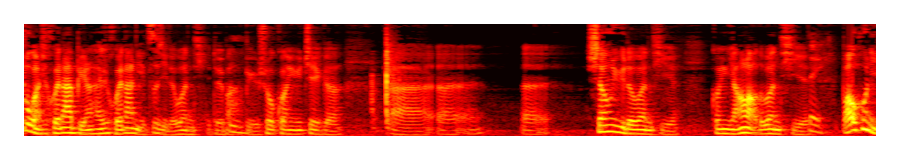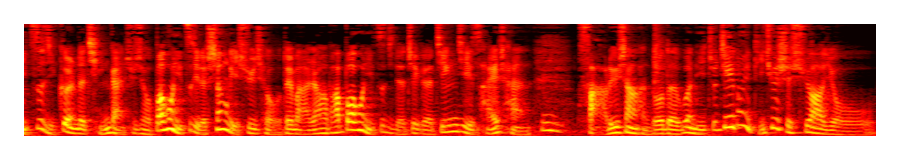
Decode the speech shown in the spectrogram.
不管是回答别人还是回答你自己的问题，对吧？比如说关于这个呃呃呃生育的问题，关于养老的问题，对，包括你自己个人的情感需求，包括你自己的生理需求，对吧？然后还包括你自己的这个经济财产，嗯，法律上很多的问题，就这些东西的确是需要有。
